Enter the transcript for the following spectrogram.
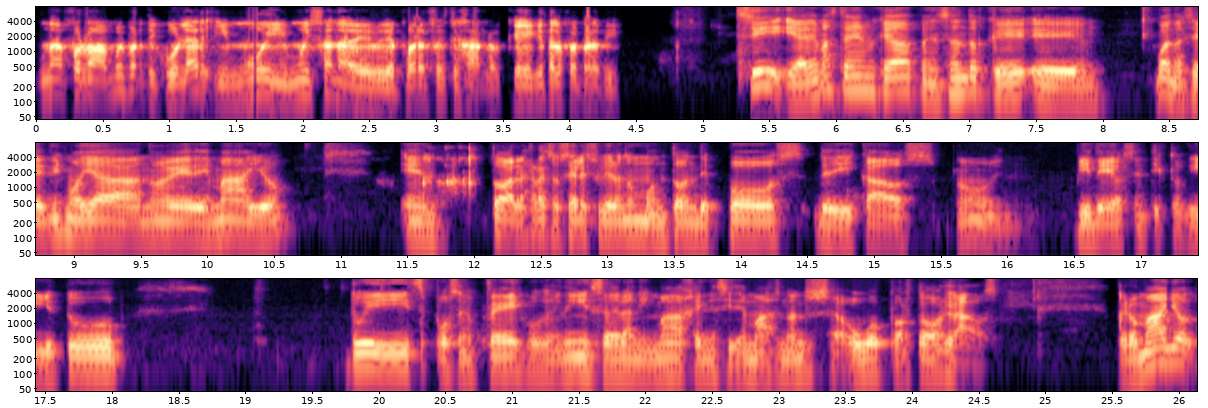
una forma muy particular y muy, muy sana de, poder festejarlo. ¿Qué, tal fue para ti? Sí, y además también me quedaba pensando que, eh, bueno, ese mismo día 9 de mayo, en todas las redes sociales subieron un montón de posts dedicados, ¿no? En videos en TikTok y YouTube, tweets, posts en Facebook, en Instagram, imágenes y demás, ¿no? Entonces hubo por todos lados. Pero mayo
